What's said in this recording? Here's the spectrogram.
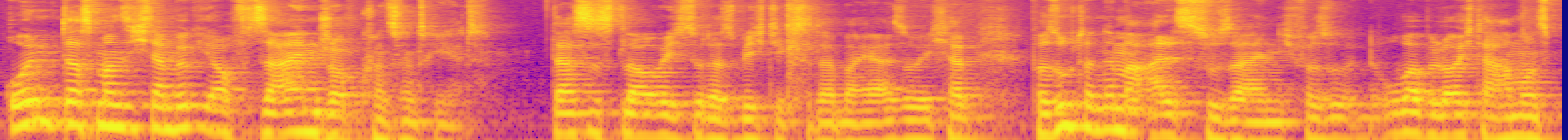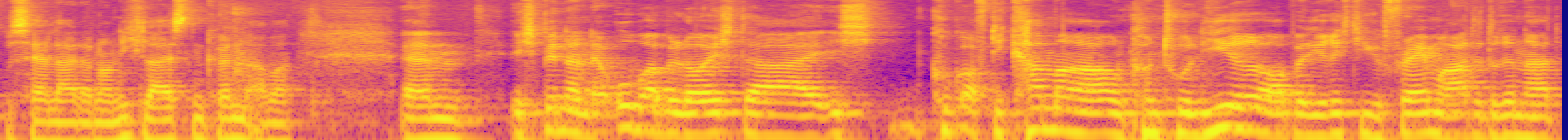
Und dass man sich dann wirklich auf seinen Job konzentriert. Das ist, glaube ich, so das Wichtigste dabei. Also ich habe versucht dann immer alles zu sein. Ich versuche, Oberbeleuchter haben wir uns bisher leider noch nicht leisten können, aber ähm, ich bin dann der Oberbeleuchter. Ich gucke auf die Kamera und kontrolliere, ob er die richtige Framerate drin hat.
